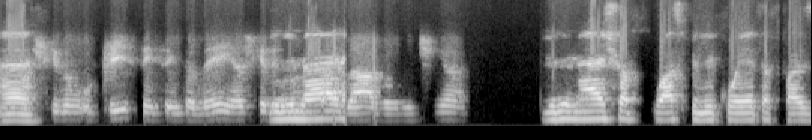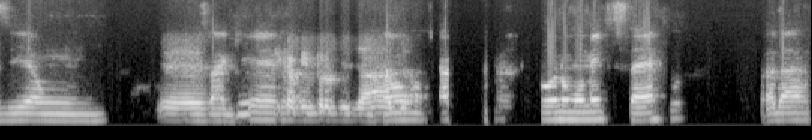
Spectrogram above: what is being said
É. Acho que o Christensen também, acho que eles não casavam, não tinha... Vira e mexe, o Aspilicueta fazia um, é, zagueiro. Ficava improvisado. Então, ficou no momento certo para dar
